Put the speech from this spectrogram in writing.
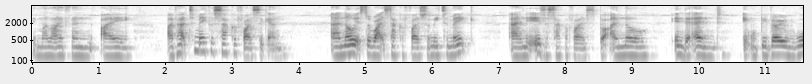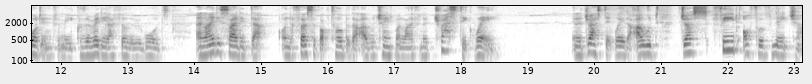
in my life and I I've had to make a sacrifice again. And I know it's the right sacrifice for me to make and it is a sacrifice, but I know in the end it will be very rewarding for me because already I feel the rewards. And I decided that on the 1st of October that I would change my life in a drastic way. In a drastic way that I would just feed off of nature.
